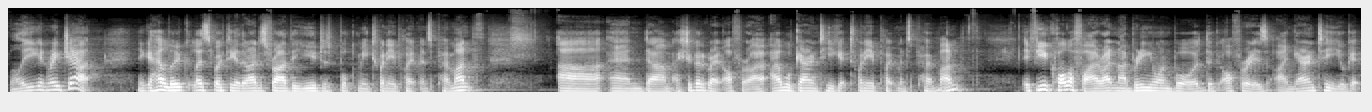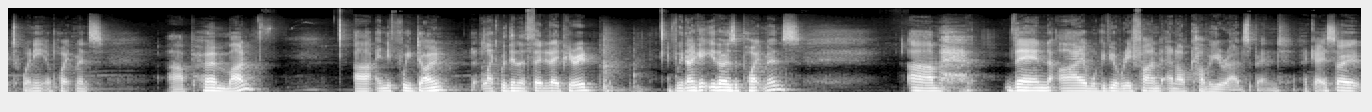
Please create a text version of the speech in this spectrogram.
well, you can reach out. And you go, hey, Luke, let's work together. I'd just rather you just book me 20 appointments per month. Uh, and um, actually, got a great offer. I, I will guarantee you get 20 appointments per month. If you qualify, right, and I bring you on board, the offer is I guarantee you'll get 20 appointments uh, per month. Uh, and if we don't, like within a 30 day period, if we don't get you those appointments, um, then I will give you a refund and I'll cover your ad spend. Okay, so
